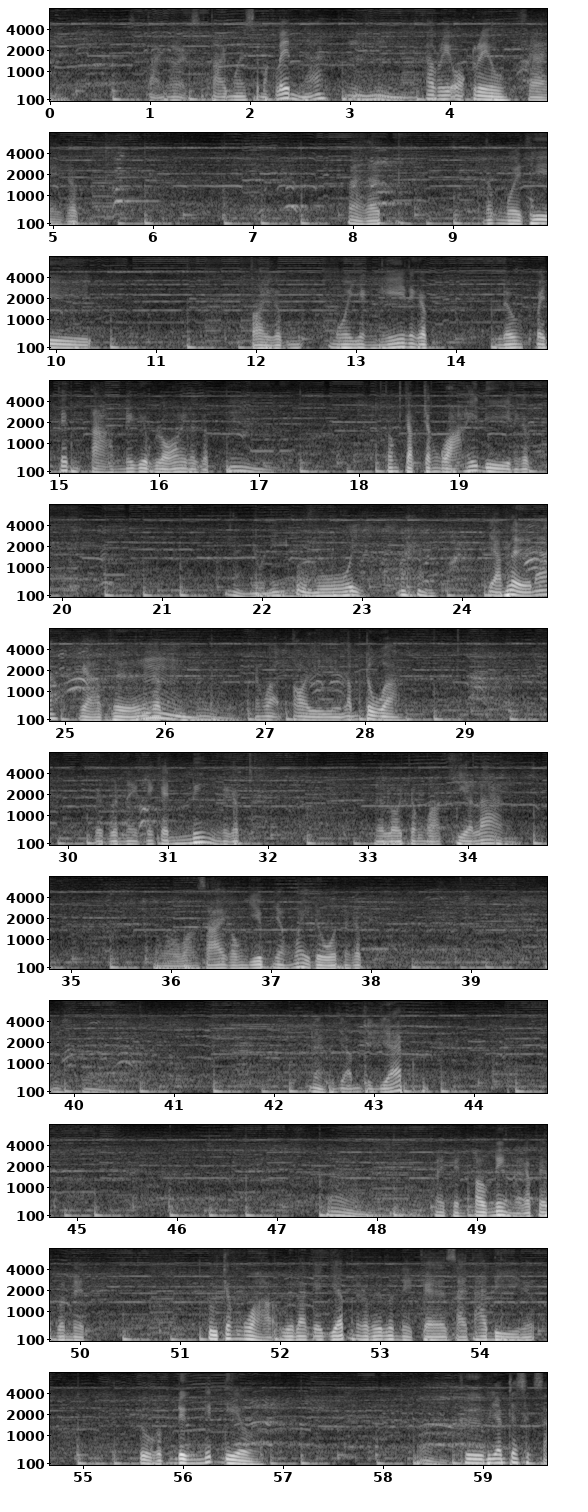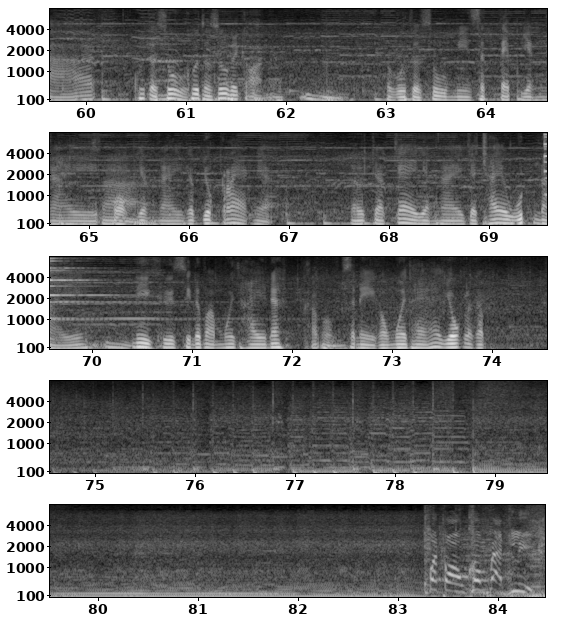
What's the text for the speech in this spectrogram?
สไตล์ก็สไตล์มวยสมัครเล่นนะอืมอืมเข้าเร็วออกเร็ว ใช่ครับอ่าแล้วนักมวยที่ต่อยกับมวยอย่างนี้นะครับ แล้วไปเต้นตามนี่เรียบร้อยแล้วครับอืมต้องจับจังหวะให้ดีนะครับอ่าอยู่นี่โอ้โหย อย่าเผลอนะอย่าเผลอนะครับอืมอืมจังหวะต่อยลำตัวเป็นบนในในแกนิ่งเลยครับแล้วรอจังหวะเคลียร์ล่างจังหวะวางซ้ายของยิบยังไม่โดนนะครับอื้อหือเนี่ยพยายามจะแยบอ่าไม่เป็นเป้านิ่งนะครับเพชรบอลเน็ต ดูจังหวะเวลาแกแย็บนะครับเพชรบอลเน็ตแกสายตาดีนะครับดูกับดึงนิดเดียวอ่าคือพยายามจะศึกษาคู่ต่อสู้คู่ต่อสู้ไปก่อนครับอืมคู่ต่อสู้มีสเต็ปยังไงใช่ออกยังไงครับยกแรกเนี่ยเราจะแก้ยังไงจะใช้อาวุธไหนอืมนี่คือศิลปะมวยไทยนะครับผมเสน่ห์ของมวยไทยให้ยกแล้วครับ มาต่อ Patong Combat League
